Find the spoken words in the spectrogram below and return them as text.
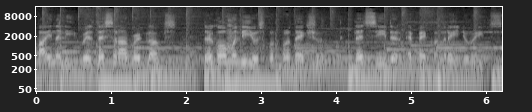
Finally, we'll test rubber gloves. They're commonly used for protection. Let's see their effect on radio waves.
